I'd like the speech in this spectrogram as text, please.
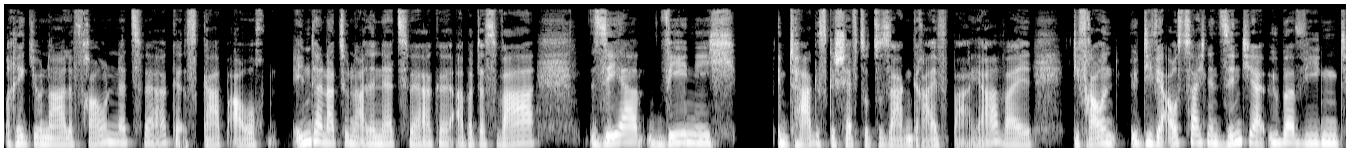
regionale Frauennetzwerke, es gab auch internationale Netzwerke, aber das war sehr wenig im Tagesgeschäft sozusagen greifbar, ja, weil die Frauen, die wir auszeichnen, sind ja überwiegend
